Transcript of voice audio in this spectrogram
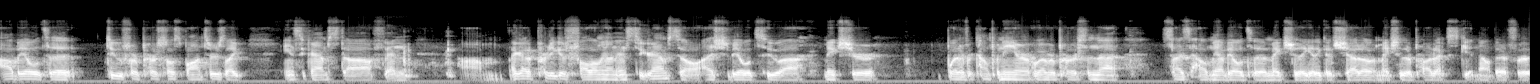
I'll be able to do for personal sponsors like Instagram stuff, and um, I got a pretty good following on Instagram, so I should be able to uh, make sure whatever company or whoever person that decides to help me, I'll be able to make sure they get a good shout out and make sure their product's getting out there for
